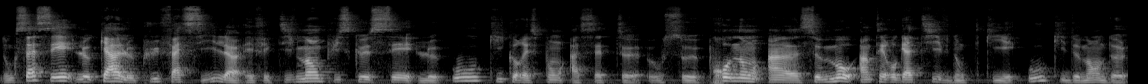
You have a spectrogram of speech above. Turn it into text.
Donc ça, c'est le cas le plus facile, effectivement, puisque c'est le ou qui correspond euh, à ce mot interrogatif, donc qui est ou, qui demande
